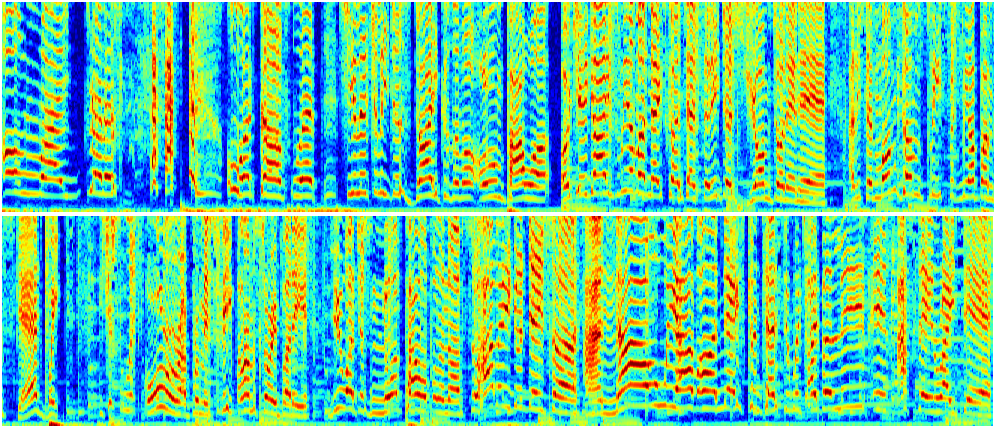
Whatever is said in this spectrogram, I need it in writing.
Oh my goodness! what the flip? She literally just died because of her own power. Okay, guys, we have our next contestant. He just jumped on in here. And he said, Mom, come please pick me up. I'm scared. Wait, he just lit aura up from his feet. Well, I'm sorry, buddy. You are just not powerful enough. So have a good day, sir. And now we have our next contestant, which I believe is Asane right here.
